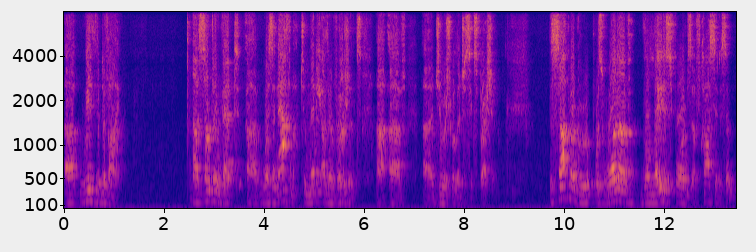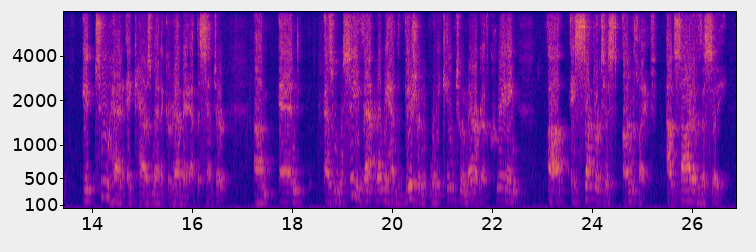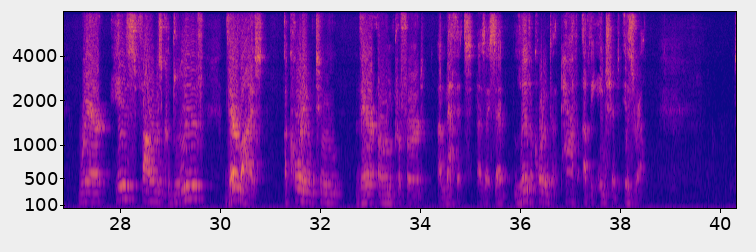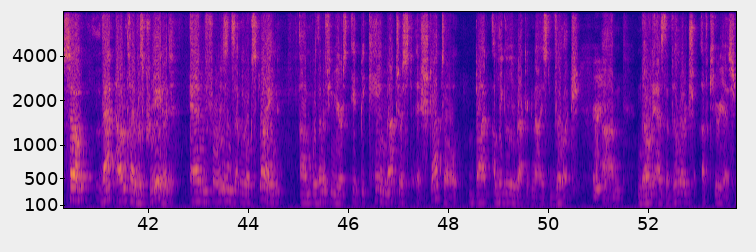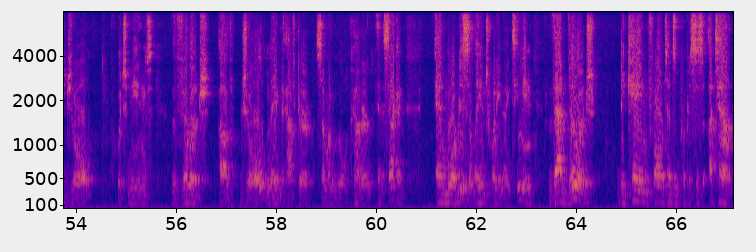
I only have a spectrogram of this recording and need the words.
uh, with the divine uh, something that uh, was anathema to many other versions uh, of uh, Jewish religious expression. The Satmar group was one of the latest forms of Hasidism. It too had a charismatic Rebbe at the center. Um, and as we will see, that Rebbe had the vision when he came to America of creating uh, a separatist enclave outside of the city where his followers could live their lives according to their own preferred uh, methods. As I said, live according to the path of the ancient Israel. So that enclave was created, and for reasons that we will explain, um, within a few years, it became not just a shtetl, but a legally recognized village, um, known as the village of Kiryas Joel, which means the village of Joel, named after someone we will encounter in a second, and more recently, in 2019, that village became, for all intents and purposes, a town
